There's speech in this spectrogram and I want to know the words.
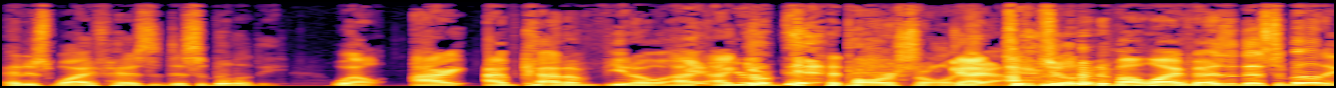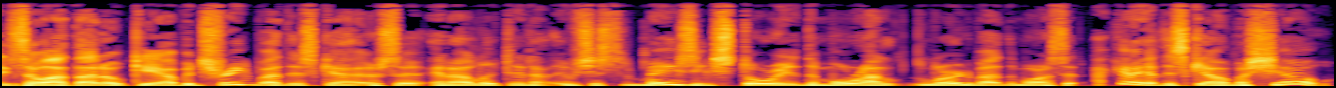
and his wife has a disability. Well, I, I'm kind of, you know, I, yeah, I get that. partial. Got yeah. two children and my wife has a disability. So I thought, okay, I'm intrigued by this guy. So, and I looked at it. It was just an amazing story. The more I learned about it, the more I said, I got to have this guy on my show.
